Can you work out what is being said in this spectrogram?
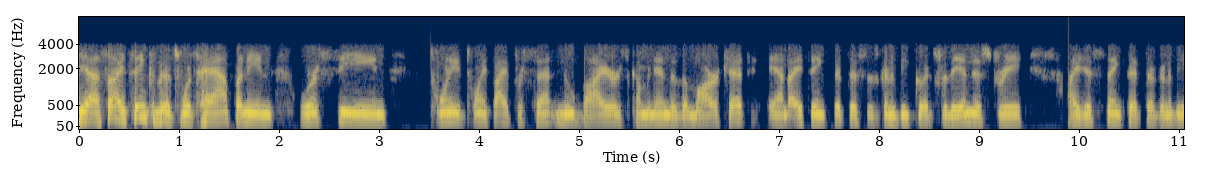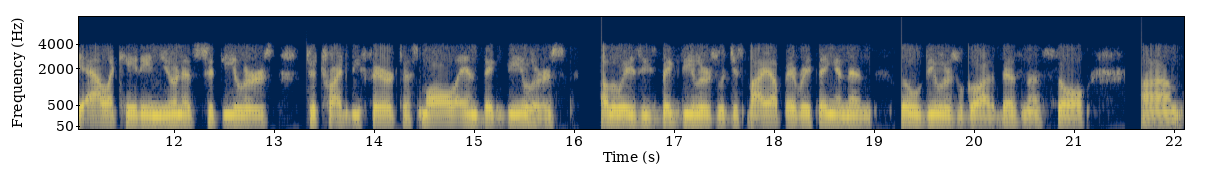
Yes, I think that's what's happening. We're seeing 20 to 25 percent new buyers coming into the market, and I think that this is going to be good for the industry I just think that they're going to be allocating units to dealers to try to be fair to small and big dealers. Otherwise, these big dealers would just buy up everything, and then little dealers would go out of business. So, um,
